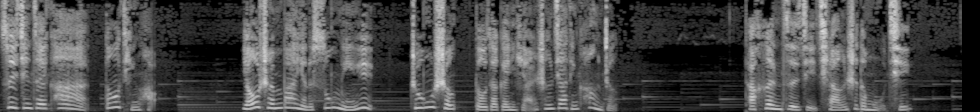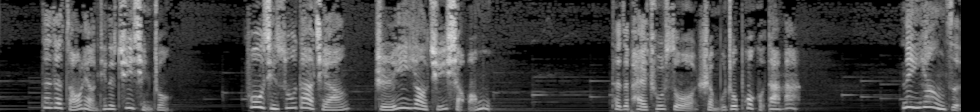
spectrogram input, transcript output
最近在看都挺好。姚晨扮演的苏明玉，终生都在跟原生家庭抗争。他恨自己强势的母亲，但在早两天的剧情中，父亲苏大强执意要娶小保姆。他在派出所忍不住破口大骂，那样子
